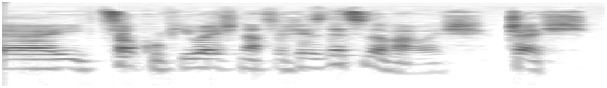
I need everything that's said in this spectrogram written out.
co kupiłeś, na co się zdecydowałeś. Cześć.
